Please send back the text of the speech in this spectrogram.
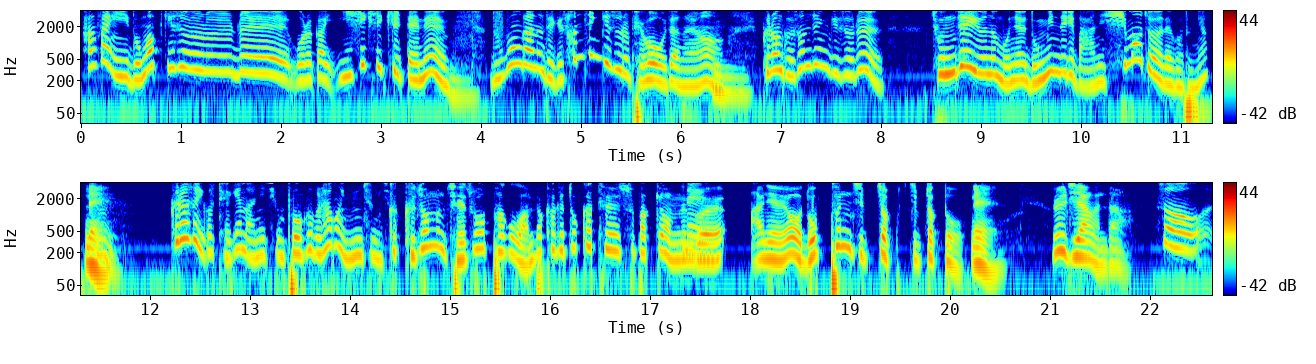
항상 이 농업 기술을, 뭐랄까, 이식시킬 때는 누군가는 되게 선진 기술을 배워오잖아요. 음. 그런 그 선진 기술을 존재 이유는 뭐냐면 농민들이 많이 심어줘야 되거든요. 네. 음. 그래서 이걸 되게 많이 지금 보급을 하고 있는 중이죠. 그, 그 점은 제조업하고 완벽하게 똑같을 수밖에 없는 네. 거예요. 아니에요. 높은 집적, 집적도를 네. 지향한다. 그래서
